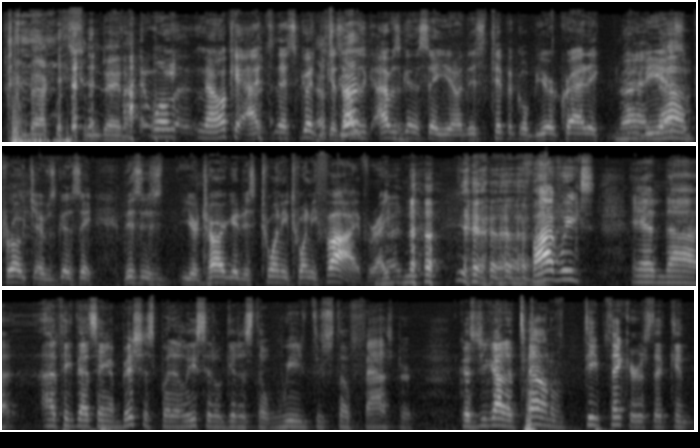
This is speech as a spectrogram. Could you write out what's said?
come back with some data. well, no, okay, I, that's good That's because I was. I was going to say, you know, this typical bureaucratic Right, BS yeah. approach. I was going to say, this is your target is 2025, right? No. Yeah. five weeks, and uh, I think that's ambitious, but at least it'll get us to weed through stuff faster. Because you got a town of deep thinkers that can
